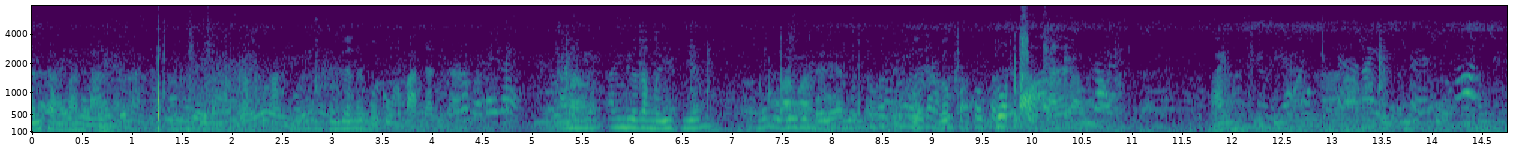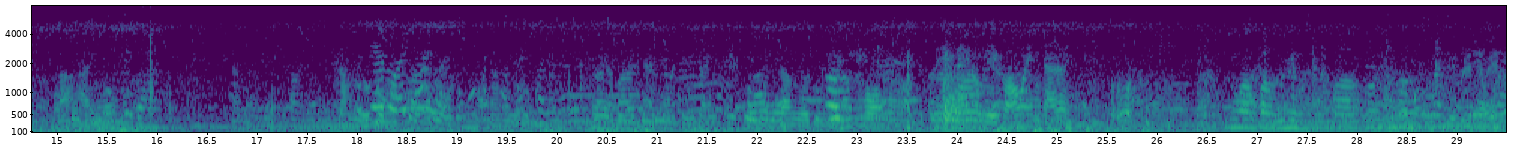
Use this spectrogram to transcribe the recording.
anh anh đưa ra mấy ý kiến những người đưa ra mấy ý kiến không có không không quả anh ý kiến của anh là là ấy đang yếu tố đang yếu tố đang yếu tố con về có anh trả lời nhưng mà vào huyền mà hơi nhưng mà mẫu đấy nó không mấy nó không mấy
